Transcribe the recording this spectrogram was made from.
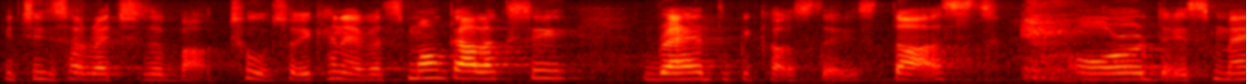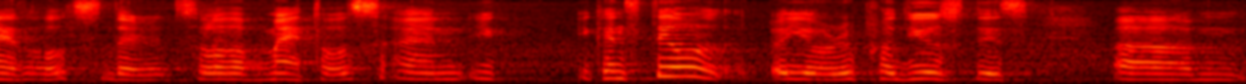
which is a redshift about 2. So you can have a small galaxy, red because there is dust, or there is metals, there's a lot of metals, and you, you can still uh, you know, reproduce this um,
